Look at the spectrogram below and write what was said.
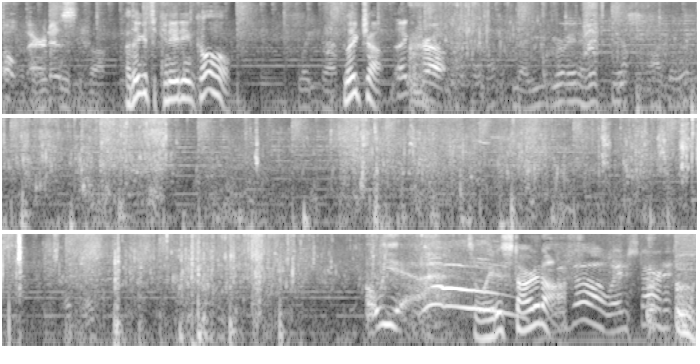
Oh, there it is. I think it's a Canadian coho. Lake trout. Lake trout. Lake trout. Yeah, you're in it. Yep. Oh yeah. It's a way to start it off. Go, way to start it. All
